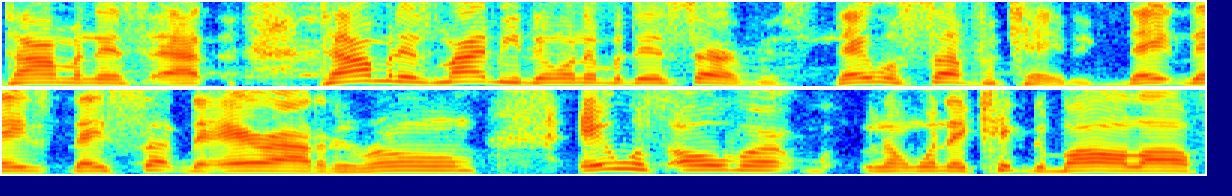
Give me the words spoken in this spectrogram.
dominance at dominance might be doing them a disservice. They were suffocating. They they they sucked the air out of the room. It was over, you know, when they kicked the ball off.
